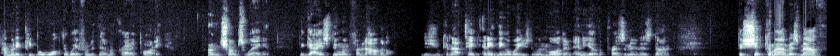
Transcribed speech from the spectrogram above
How many people walked away from the Democratic Party on Trump's wagon? The guy's doing phenomenal. You cannot take anything away. He's doing more than any other president has done. The shit come out of his mouth?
